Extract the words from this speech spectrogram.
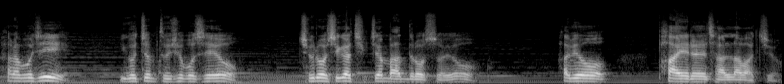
할아버지 이것 좀 드셔보세요. 준호 씨가 직접 만들었어요. 하며 파이를 잘라왔죠.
